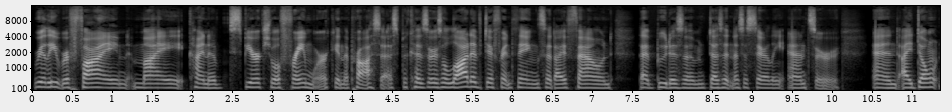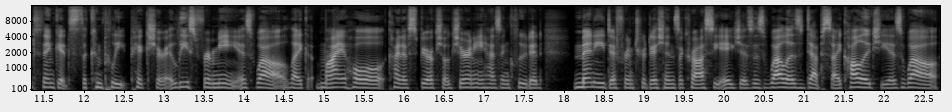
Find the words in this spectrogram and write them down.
really refine my kind of spiritual framework in the process because there's a lot of different things that I've found that Buddhism doesn't necessarily answer. And I don't think it's the complete picture, at least for me as well. Like, my whole kind of spiritual journey has included many different traditions across the ages, as well as depth psychology as well.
